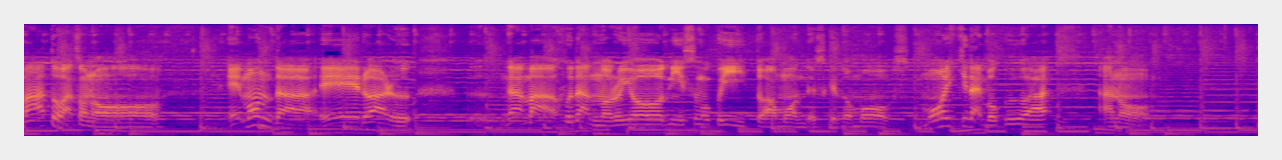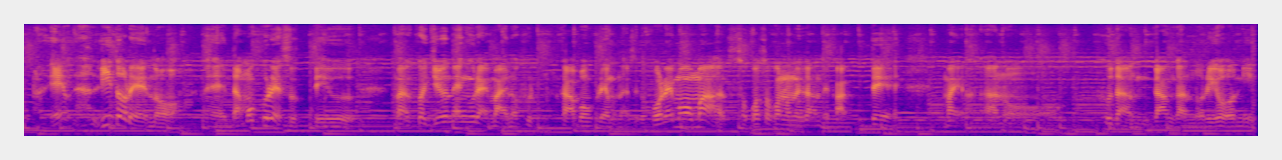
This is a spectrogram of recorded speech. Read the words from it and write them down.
まああとはそのエモンダ ALR がまあ普段乗るようにすごくいいとは思うんですけどももう一台僕はあのえリドレーの、えー、ダモクレスっていうまあこれ10年ぐらい前のカーボンフレームなんですけどこれもまあそこそこの値段で買ってまああの普段ガンガン乗るように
